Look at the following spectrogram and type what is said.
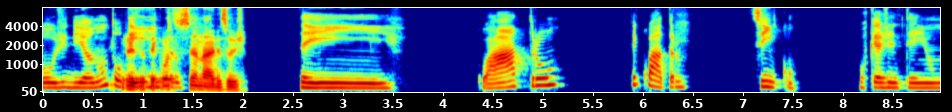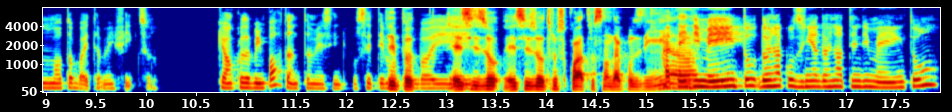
Hoje em dia eu não tô empresa tem dentro. quantos funcionários hoje? Tem quatro. Tem quatro. Cinco. Porque a gente tem um motoboy também fixo. Que é uma coisa bem importante também, assim, tipo, você ter Tipo, motoboy. Esses, esses outros quatro são da cozinha. Atendimento, dois na cozinha, dois no atendimento.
